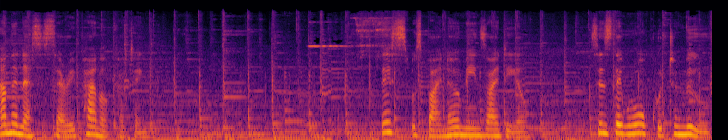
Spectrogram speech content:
and the necessary panel cutting. This was by no means ideal, since they were awkward to move,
